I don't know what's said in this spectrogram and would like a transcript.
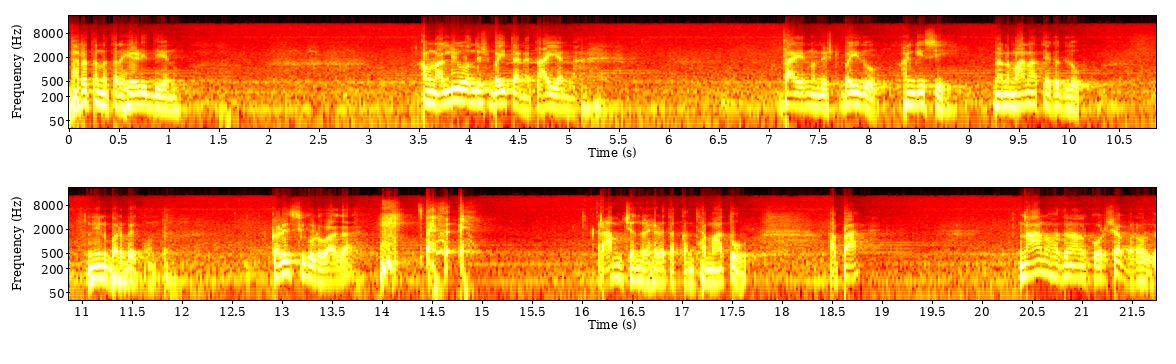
ಭರತನ ಹತ್ರ ಹೇಳಿದ್ದೇನು? ಅವನು ಅಲ್ಲಿಯೂ ಒಂದಿಷ್ಟು ಬೈತಾನೆ, ತಾಯಿಯನ್ನು. ತಾಯಿಯನ್ನು ಒಂದಿಷ್ಟು ಬೈದು, ಹಂಗಿಸಿ, ನನ್ನ ಮಾನ ತೆಗೆದ್ಲು ನೀನು ಬರಬೇಕು ಅಂತ. ಕಳಿಸಿಕೊಡುವಾಗ ರಾಮಚಂದ್ರ ಹೇಳತಕ್ಕಂಥ ಮಾತು, ಅಪ್ಪ, ನಾನು ಹದಿನಾಲ್ಕು ವರ್ಷ ಬರೋಲ್ಲ.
